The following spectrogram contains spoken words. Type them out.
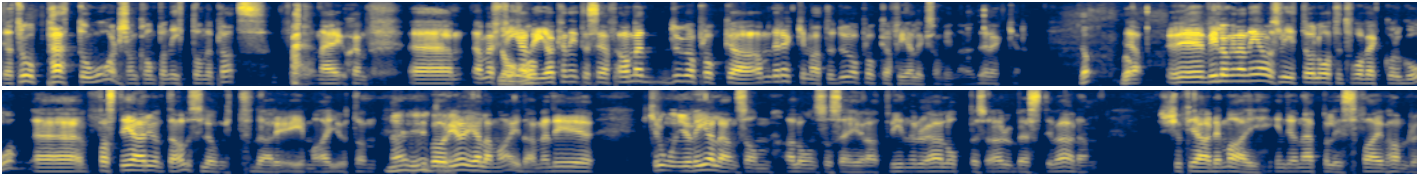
Jag tror Pat Award som kom på 19 plats. För, nej, skämt. Uh, ja, men fel, ja. jag kan inte säga... Ja, men du har plockat... Ja, men det räcker Matte, du har plockat Felix som vinnare. Det räcker. Ja, bra. Ja. Uh, vi lugnar ner oss lite och låter två veckor gå. Uh, fast det är ju inte alls lugnt där i maj, utan nej, det, det börjar ju hela maj där. Men det är kronjuvelen som Alonso säger att vinner du det här loppet så är du bäst i världen. 24 maj, Indianapolis 500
